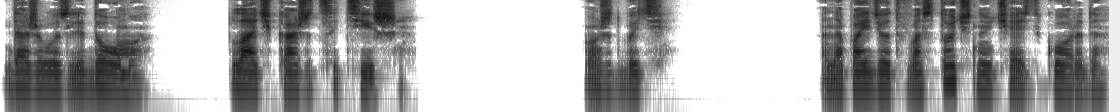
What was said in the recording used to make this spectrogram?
даже возле дома, плач кажется тише. Может быть, она пойдет в восточную часть города,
